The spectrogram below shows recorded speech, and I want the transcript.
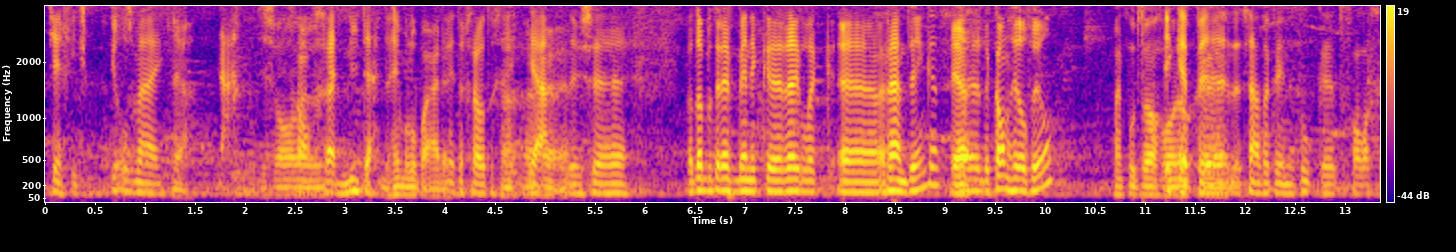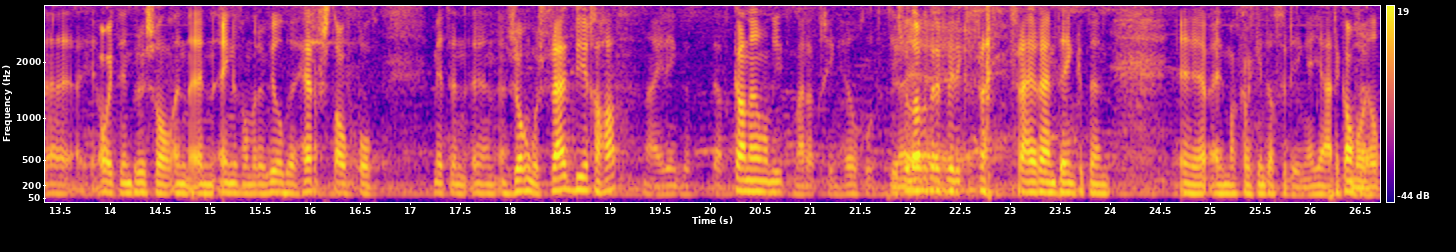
Tsjechisch pils bij. ja, Nou, het is wel gewoon genieten. de hemel op aarde. Met een grote G. Ja, dus wat dat betreft ben ik eh, redelijk eh, ruimdenkend. Ja. Eh, er kan heel veel. Maar het moet wel gewoon ik heb, ook... dat staat ook in het boek toevallig, eh, ooit in Brussel een, een, een of andere wilde herfststoofpot met een, een, een zomers fruitbier gehad. Nou, je denkt dat dat kan helemaal niet, maar dat ging heel goed. Dus Ja, wat dat ja, betreft ja, ben ik vrij, vrij ruimdenkend en, eh, en makkelijk in dat soort dingen. Ja, dat kan Mooi. veel.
